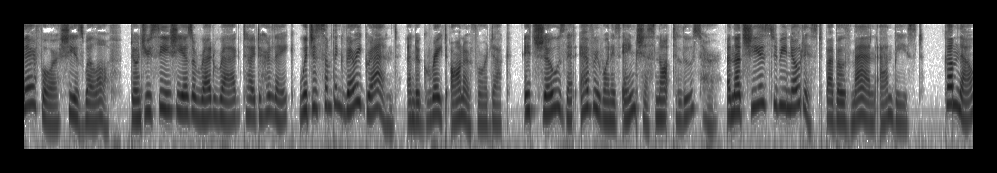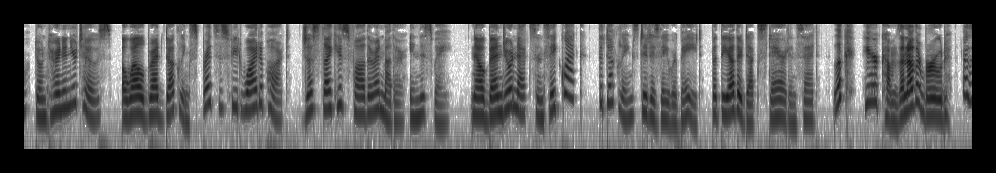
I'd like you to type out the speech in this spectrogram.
Therefore she is well off. Don't you see she has a red rag tied to her leg, which is something very grand and a great honor for a duck. It shows that everyone is anxious not to lose her, and that she is to be noticed by both man and beast. Come now, don't turn in your toes. A well bred duckling spreads his feet wide apart, just like his father and mother, in this way. Now bend your necks and say quack. The ducklings did as they were bade, but the other ducks stared and said, Look, here comes another brood, as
